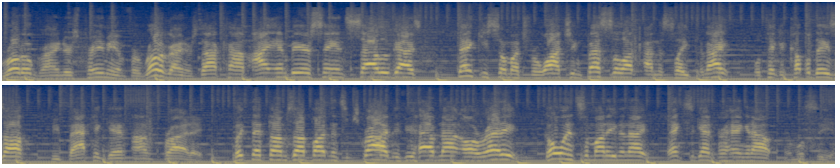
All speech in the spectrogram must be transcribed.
RotoGrinders Premium for rotogrinders.com. I am Bear saying salut, guys. Thank you so much for watching. Best of luck on the slate tonight. We'll take a couple days off. Be back again on Friday. Click that thumbs up button and subscribe if you have not already. Go win some money tonight. Thanks again for hanging out, and we'll see you.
